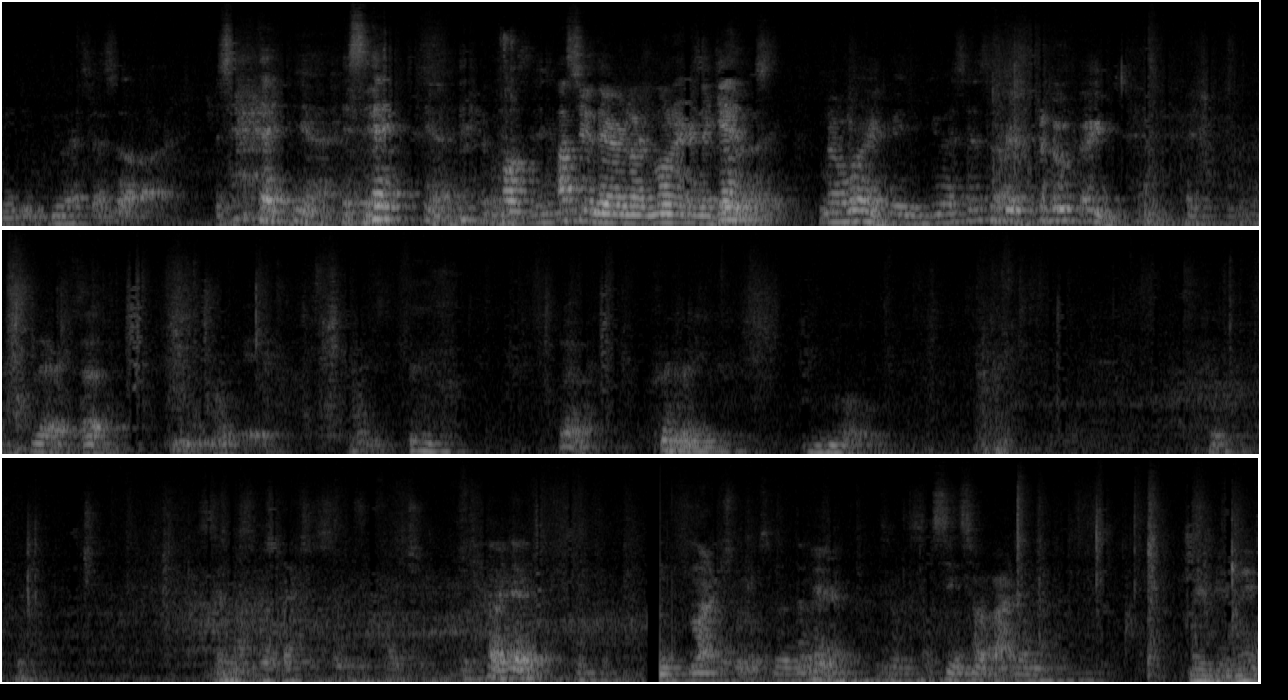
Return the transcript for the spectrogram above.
Made in USSR. Is it? Yeah. Is it? Yeah. That's see they're like monitoring against. No way. Made in USSR. No way. There, it's a. I know. Management, so I've seen some about them. Maybe me.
